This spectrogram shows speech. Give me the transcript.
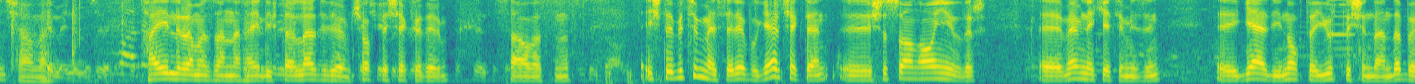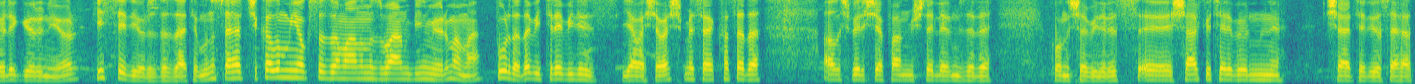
İnşallah. Temennimiz öyle. Hayırlı Ramazanlar, hayırlı iftarlar diliyorum. Çok Teşekkür teşekkür ederim. ederim. Sağ olasınız. Sağ. İşte bütün mesele bu. Gerçekten e, şu son 10 yıldır e, memleketimizin e, geldiği nokta yurt dışından da böyle görünüyor. Hissediyoruz da zaten bunu. Serhat çıkalım mı yoksa zamanımız var mı bilmiyorum ama burada da bitirebiliriz yavaş yavaş. Mesela kasada alışveriş yapan müşterilerimize de konuşabiliriz. E, şarküteri bölümünü işaret ediyor Serhat.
